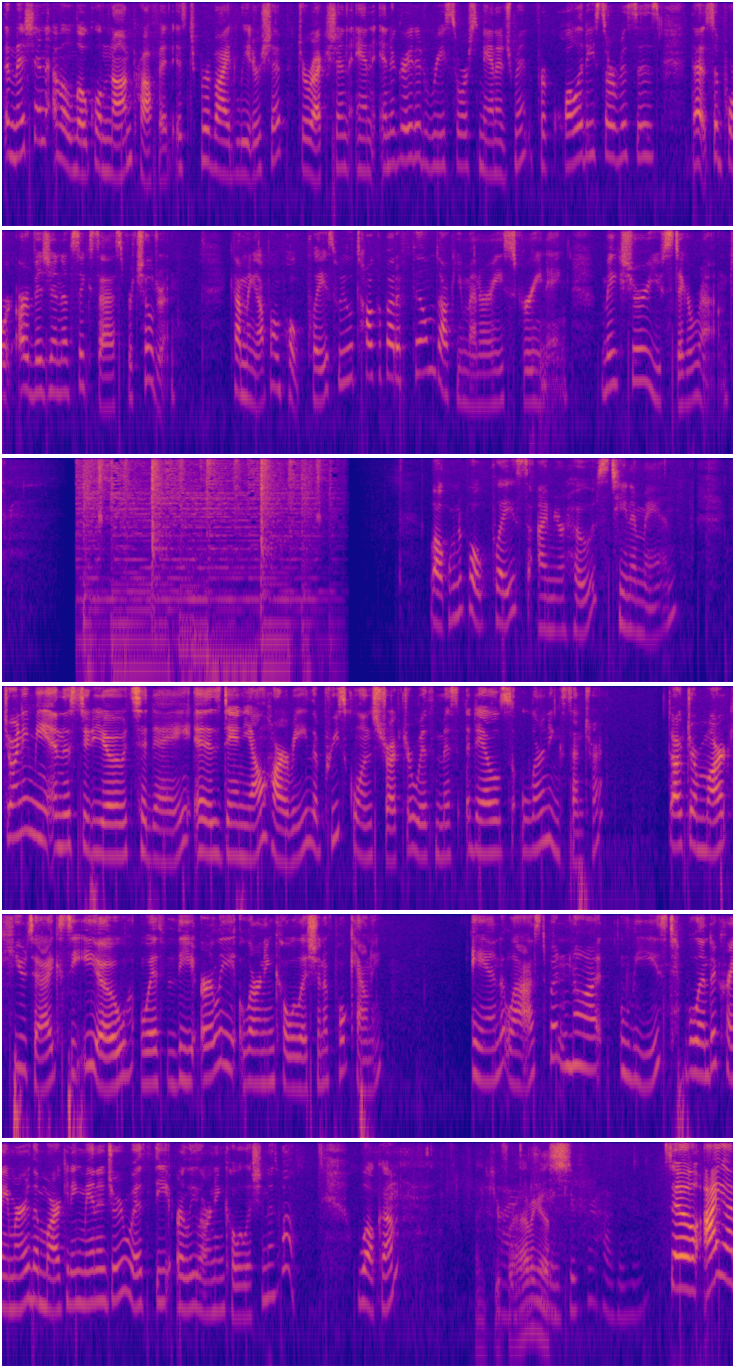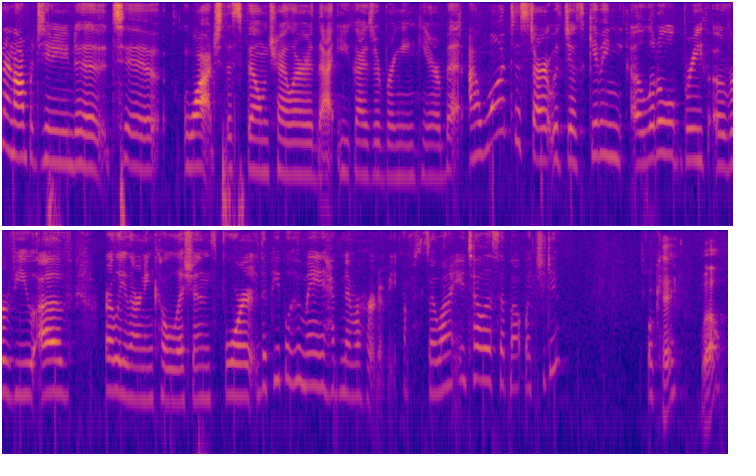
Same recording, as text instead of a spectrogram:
The mission of a local nonprofit is to provide leadership, direction, and integrated resource management for quality services that support our vision of success for children. Coming up on Polk Place, we will talk about a film documentary screening. Make sure you stick around. Welcome to Polk Place. I'm your host, Tina Mann. Joining me in the studio today is Danielle Harvey, the preschool instructor with Miss Adele's Learning Center. Dr. Mark Hutek, CEO with the Early Learning Coalition of Polk County. And last but not least, Belinda Kramer, the marketing manager with the Early Learning Coalition as well. Welcome. Thank you for Hi, having us. Thank you for having us. So I got an opportunity to, to watch this film trailer that you guys are bringing here, but I want to start with just giving a little brief overview of Early Learning Coalitions for the people who may have never heard of you. So why don't you tell us about what you do? Okay, well,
